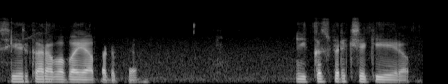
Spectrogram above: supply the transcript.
शेअर करा बाबा या पडत्या एकच प्रेक्षकीय राव.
